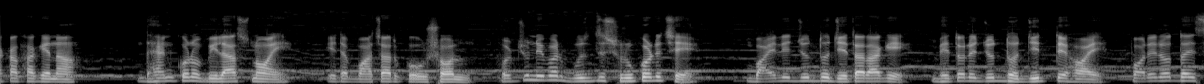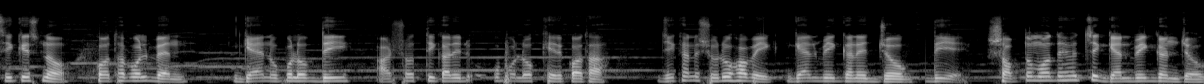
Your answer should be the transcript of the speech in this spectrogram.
একা থাকে না। ধ্যান কোনো বিলাস নয়, এটা বাঁচার কৌশল। অর্জুন এবার বুঝতে শুরু করেছে, বাইরের যুদ্ধ জেতার আগে ভেতরের যুদ্ধ জিততে হয়। পরের অধ্যায়ে শ্রীকৃষ্ণ কথা বলবেন, জ্ঞান উপলব্ধি আর সত্যিকারের উপলক্ষের কথা, যেখানে শুরু হবে জ্ঞান বিজ্ঞানের যোগ দিয়ে। সপ্তম অধ্যায় হচ্ছে জ্ঞান বিজ্ঞান যোগ।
